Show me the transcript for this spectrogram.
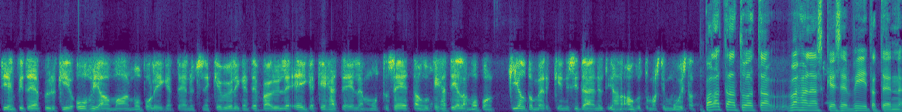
tienpitäjä pyrkii ohjaamaan mopoliikenteen nyt sinne kevyen liikenteen väylille eikä kehäteille, mutta se, että onko kehätiellä mopon kieltomerkki, niin sitä ei nyt ihan aukottomasti muista. Palataan tuota vähän äskeisen viitaten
